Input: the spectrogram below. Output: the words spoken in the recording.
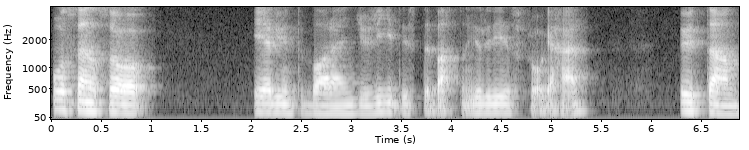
och sen så är det ju inte bara en juridisk debatt och en juridisk fråga här. Utan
